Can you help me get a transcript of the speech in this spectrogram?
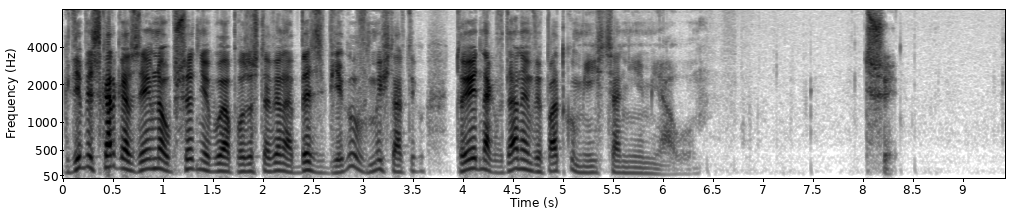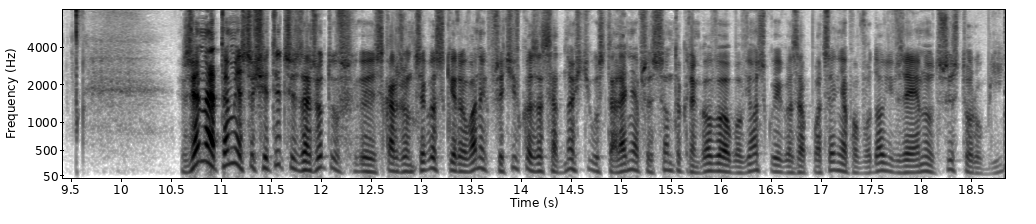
Gdyby skarga wzajemna uprzednio była pozostawiona bez biegów w myśl artykułu, to jednak w danym wypadku miejsca nie miało. 3. Że natomiast co się tyczy zarzutów y, skarżącego skierowanych przeciwko zasadności ustalenia przez sąd okręgowy obowiązku jego zapłacenia powodowi wzajemną 300 rubli,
